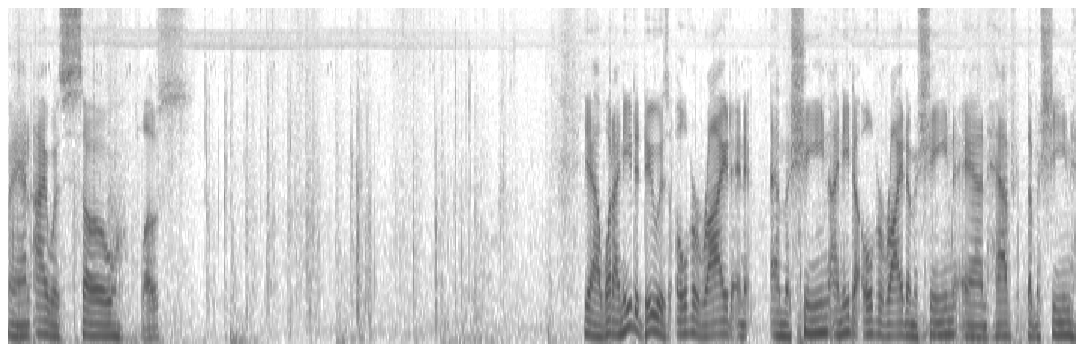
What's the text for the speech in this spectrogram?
Man, I was so close. Yeah, what I need to do is override an, a machine. I need to override a machine and have the machine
